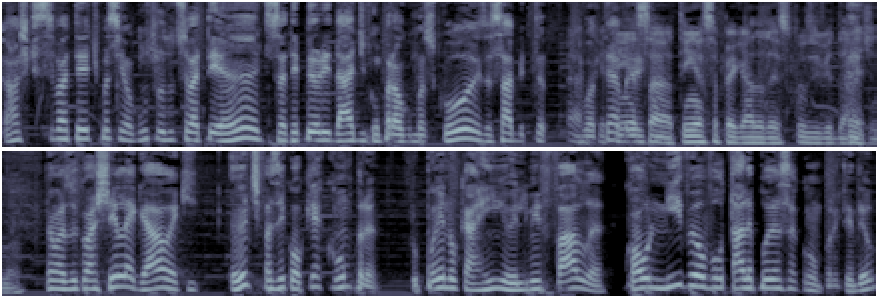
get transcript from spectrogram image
Eu acho que você vai ter, tipo assim, alguns produtos você vai ter antes, você vai ter prioridade em comprar algumas coisas, sabe? É, vou até tem essa, tem essa pegada da exclusividade, né? Não, mas o que eu achei legal é que antes de fazer qualquer compra, eu ponho no carrinho, ele me fala qual nível eu vou estar depois dessa compra, entendeu?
